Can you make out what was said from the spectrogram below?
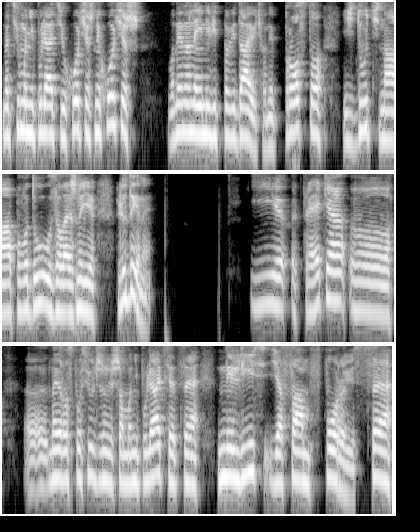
на цю маніпуляцію хочеш не хочеш, вони на неї не відповідають. Вони просто йдуть на поводу у залежної людини. І третя е, найрозповсюдженіша маніпуляція це не лізь, я сам впораюсь. Це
